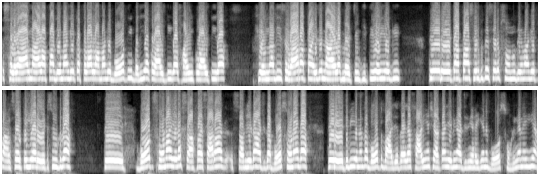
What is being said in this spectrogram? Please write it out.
ਸਲਵਾਰ ਨਾਲ ਆਪਾਂ ਦੇਵਾਂਗੇ ਕੱਪੜਾ, ਲਾਵਾਂਗੇ ਬਹੁਤ ਹੀ ਵਧੀਆ ਕੁਆਲਿਟੀ ਦਾ ਫਾਈਨ ਕੁਆਲਿਟੀ ਦਾ। ਫਿਓਨਾ ਦੀ ਸਲਵਾਰ ਆਪਾਂ ਇਹਦੇ ਨਾਲ ਮੈਚਿੰਗ ਕੀਤੀ ਹੋਈ ਹੈਗੀ। ਤੇ ਰੇਟ ਆਪਾਂ ਸਿਰਫ ਤੇ ਸਿਰਫ ਸੋਨੂੰ ਦੇਵਾਂਗੇ 500 ਰੁਪਈਆ ਰੇਟ ਸੂਟ ਦਾ। ਤੇ ਬਹੁਤ ਸੋਹਣਾ ਜਿਹੜਾ ਸਟਾਫ ਹੈ, ਸਾਰਾ ਸਟਾਫ ਜਿਹੜਾ ਅੱਜ ਦਾ ਬਹੁਤ ਸੋਹਣਾ ਹੈਗਾ। ਤੇ ਰੇਟ ਵੀ ਇਹਨਾਂ ਦਾ ਬਹੁਤ ਵਾਜਬ ਹੈਗਾ। ਸਾਰੀਆਂ ਸ਼ਰਟਾਂ ਜਿਹੜੀਆਂ ਅੱਜ ਦੀਆਂ ਹੈਗੀਆਂ ਨੇ, ਬਹੁਤ ਸੋਹਣੀਆਂ ਨੇਗੀਆਂ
